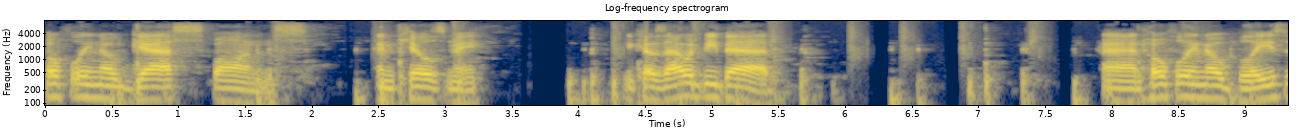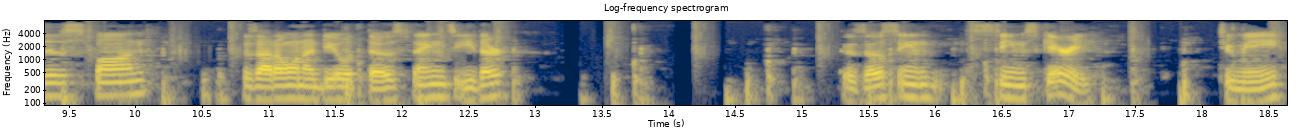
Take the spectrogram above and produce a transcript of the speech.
hopefully no ghast spawns and kills me. Because that would be bad. And hopefully no blazes spawn. Because I don't want to deal with those things either. Because those seem, seem scary to me.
